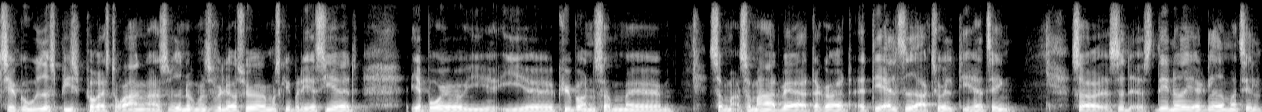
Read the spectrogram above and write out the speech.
til at gå ud og spise på restauranter og så videre. Nu kan man selvfølgelig også høre måske på det, jeg siger, at jeg bor jo i, i øh, Kyberen, som, øh, som, som har et vejr, der gør, at, at det altid er aktuelt, de her ting. Så, så, så det er noget, jeg glæder mig til.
